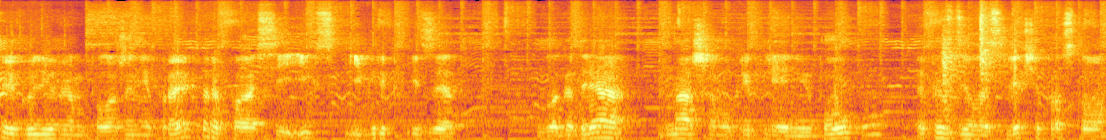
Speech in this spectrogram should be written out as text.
Регулируем положение проектора по оси X, Y и Z. Благодаря нашему креплению по УКУ это сделать легче простого.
